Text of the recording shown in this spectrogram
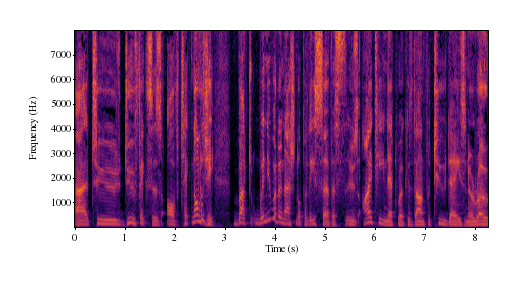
Uh, to do fixes of technology. But when you've got a national police service whose IT network is down for two days in a row,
